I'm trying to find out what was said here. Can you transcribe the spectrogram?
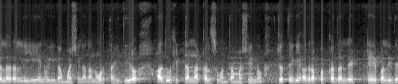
ಕಲರ್ ಅಲ್ಲಿ ಏನು ಈಗ ಮಷಿನ್ ಅನ್ನ ನೋಡ್ತಾ ಇದ್ದೀರೋ, ಅದು ಹಿಟ್ಟನ್ನ ಕಲಿಸುವಂಥ ಮಷಿನ್ನು ಜೊತೆಗೆ ಅದರ ಪಕ್ಕದಲ್ಲೇ ಟೇಬಲ್ ಇದೆ.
